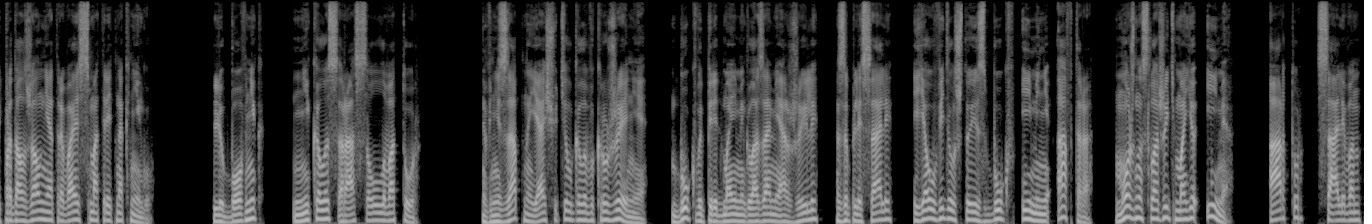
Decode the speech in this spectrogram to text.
и продолжал, не отрываясь, смотреть на книгу. «Любовник Николас Рассел Лаватур». Внезапно я ощутил головокружение. Буквы перед моими глазами ожили, заплясали, и я увидел, что из букв имени автора можно сложить мое имя — Артур Салливан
